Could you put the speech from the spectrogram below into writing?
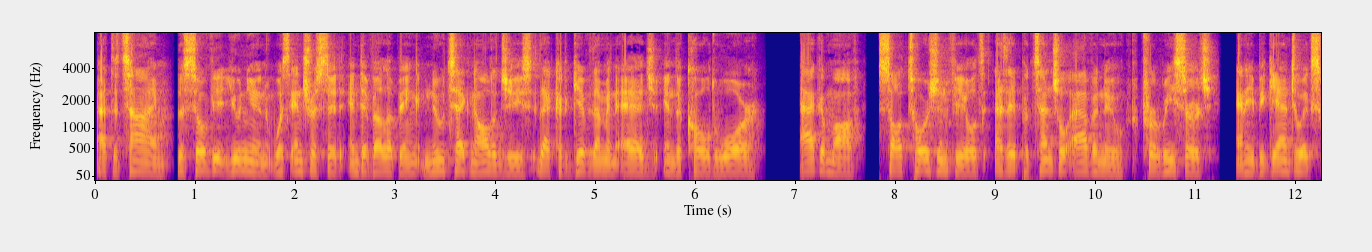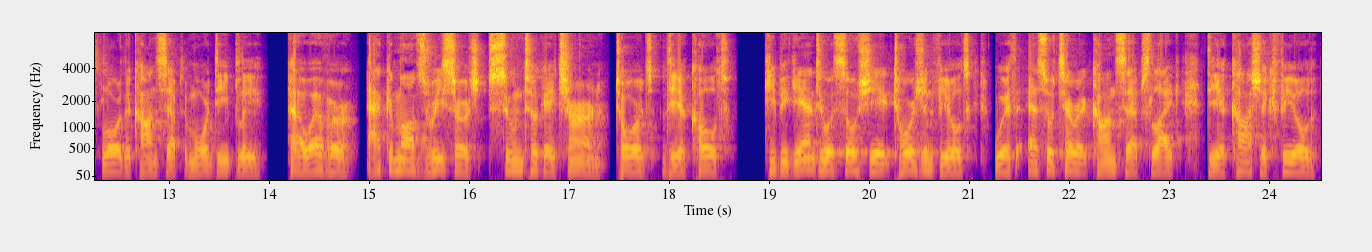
At the time, the Soviet Union was interested in developing new technologies that could give them an edge in the Cold War. Akimov saw torsion fields as a potential avenue for research and he began to explore the concept more deeply. However, Akimov's research soon took a turn towards the occult. He began to associate torsion fields with esoteric concepts like the Akashic field,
